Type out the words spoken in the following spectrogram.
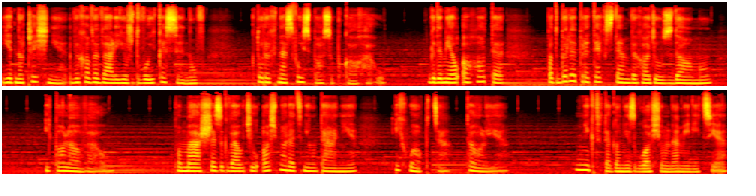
jednocześnie wychowywali już dwójkę synów, których na swój sposób kochał. Gdy miał ochotę, pod byle pretekstem wychodził z domu i polował. Po maszy zgwałcił ośmioletnią Tanię i chłopca, Tolię. Nikt tego nie zgłosił na milicję,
